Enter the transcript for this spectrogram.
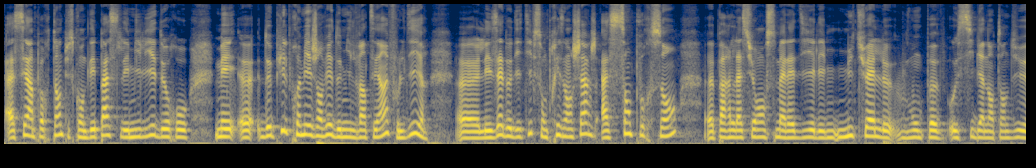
assez importantes puisqu'on dépasse les milliers d'euros. Mais euh, depuis le 1er janvier 2021, il faut le dire, euh, les aides auditives sont prises en charge à 100% euh, par l'assurance maladie et les mutuelles vont, peuvent aussi bien entendu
